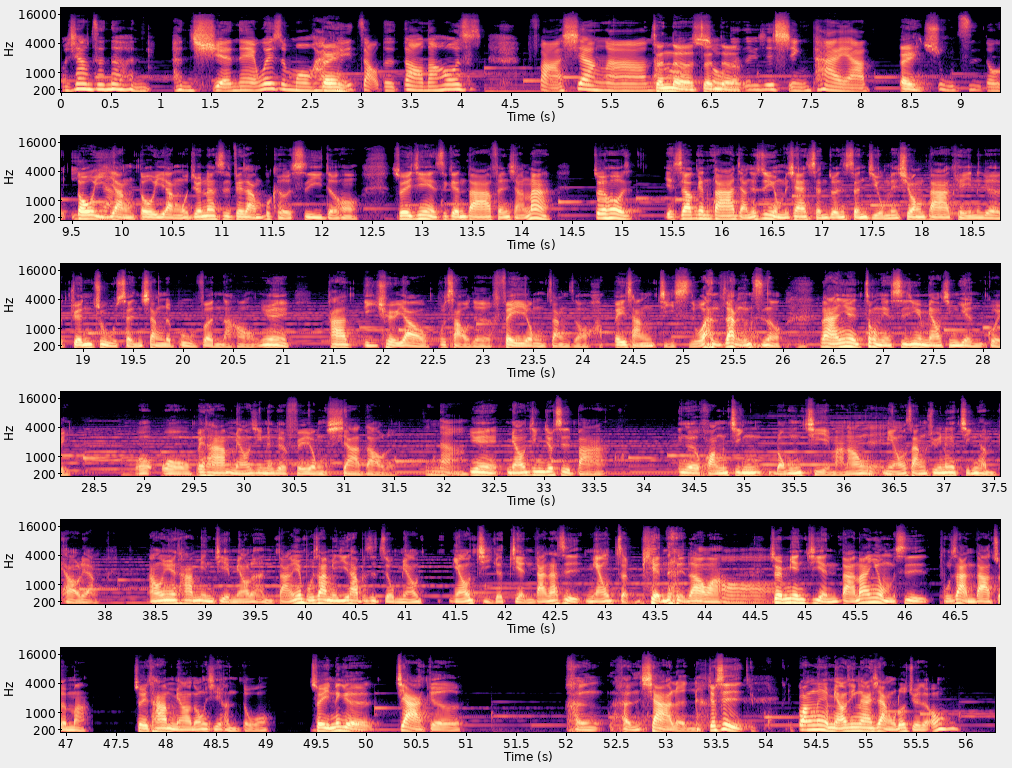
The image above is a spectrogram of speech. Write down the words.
好像真的很很悬哎，为什么还可以找得到？然后法相啊，真的真的那些形态啊。对，数字都都一样，都一样。我觉得那是非常不可思议的哈。所以今天也是跟大家分享。那最后也是要跟大家讲，就是因为我们现在神尊升级，我们希望大家可以那个捐助神像的部分，然后因为他的确要不少的费用这样子哦，非常几十万这样子哦。那因为重点是因为描金也很贵，我我被他描金那个费用吓到了，真的。因为描金就是把那个黄金溶解嘛，然后描上去，那个金很漂亮。然后，因为它面积也描的很大，因为菩萨面积它不是只有描描几个简单，它是描整片的，你知道吗？哦。所以面积很大。那因为我们是菩萨很大尊嘛，所以它描的东西很多，所以那个价格很很吓人。就是光那个描金那像，我都觉得哦。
